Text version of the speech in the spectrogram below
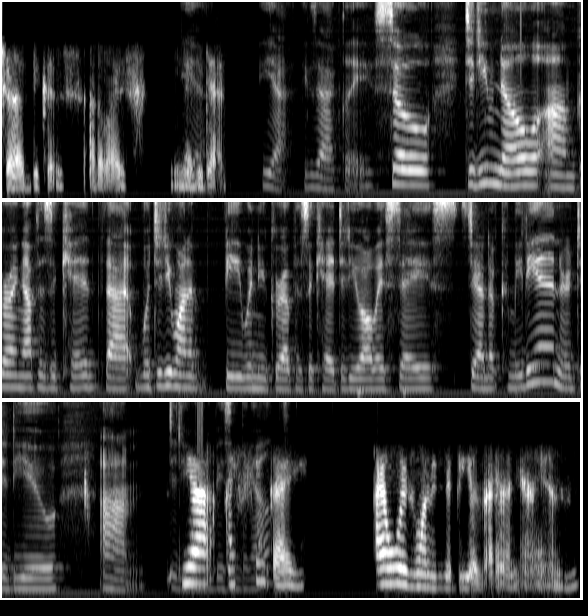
should because otherwise you may be dead. Yeah, exactly. So, did you know um, growing up as a kid that what did you want to be when you grew up as a kid? Did you always say stand-up comedian, or did you um, did you Yeah, want to be I something think else? I I always wanted to be a veterinarian.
